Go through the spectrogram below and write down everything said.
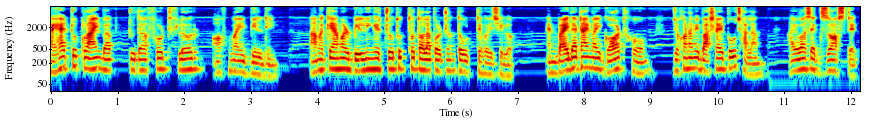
I had to climb up to the fourth floor of my building আমাকে আমার বিল্ডিং এর চতুর্থ তলা পর্যন্ত উঠতে হয়েছিল। And by the time I got home যখন আমি বাসায় পৌঁছালাম আই ওয়াজ এক্সস্টেড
